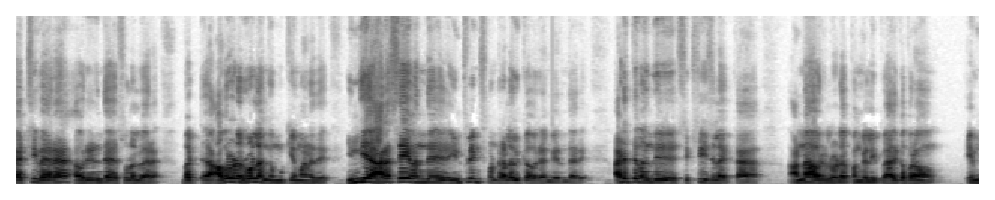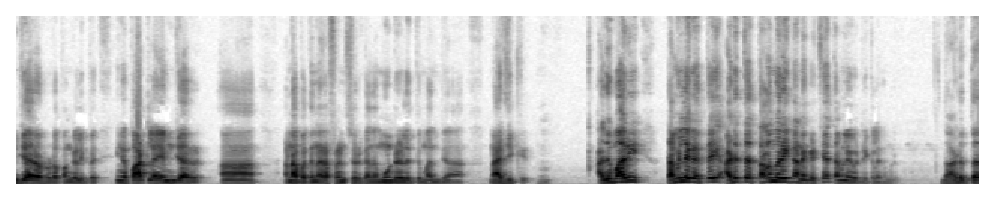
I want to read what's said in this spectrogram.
கட்சி வேற அவர் இருந்த சூழல் வேற. பட் அவரோட ரோல் அங்கே முக்கியமானது. இந்திய அரசே வந்து இன்ஃப்ளூயன்ஸ் பண்ணுற அளவுக்கு அவர் அங்கே இருந்தார். அடுத்து வந்து சிக்ஸ்டீஸில் க அண்ணா அவர்களோட பங்களிப்பு அதுக்கப்புறம் எம்ஜிஆர் அவர்களோட பங்களிப்பு. எங்கள் பாட்டில் எம்ஜிஆர் அண்ணா பற்றின ரெஃபரன்ஸ் இருக்குது அந்த மூன்று எழுத்து மத்திய மேஜிக்கு அது மாதிரி தமிழகத்தை அடுத்த தலைமுறைக்கான கட்சியாக தமிழக வெற்றி கழகம் இருக்கு. இந்த அடுத்த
